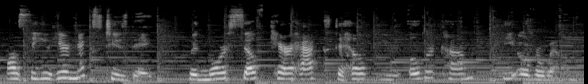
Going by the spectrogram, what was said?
I'll see you here next Tuesday with more self care hacks to help you overcome the overwhelm.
